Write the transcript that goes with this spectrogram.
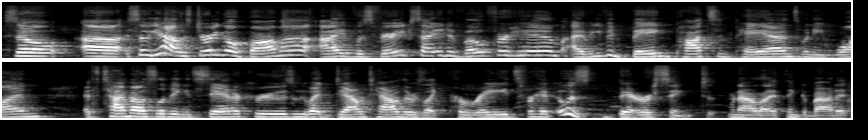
So, uh, so yeah, it was during Obama. I was very excited to vote for him. I've even banged pots and pans when he won. At the time, I was living in Santa Cruz. We went downtown. There was like parades for him. It was embarrassing to, now that I think about it.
